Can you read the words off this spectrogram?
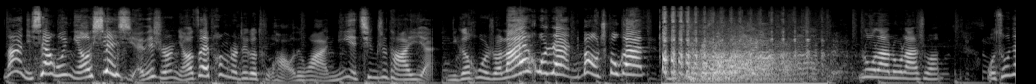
那你下回你要献血的时候，你要再碰着这个土豪的话，你也轻视他一眼。你跟护士说：“来，护士，你帮我抽干。”露拉露拉说：“我从家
